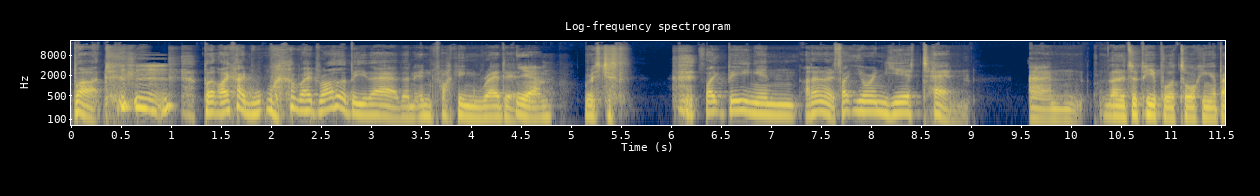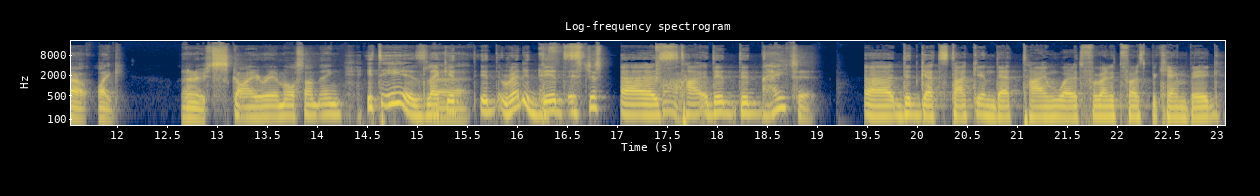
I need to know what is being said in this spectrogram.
But but like I'd I'd rather be there than in fucking Reddit. Yeah. Where it's just it's like being in I don't know, it's like you're in year ten and loads of people are talking about like I don't know, Skyrim or something. It is like Uh, it, it. Reddit did. It's just uh, fuck. stu- did did I hate it. uh, did get stuck in that time where it when it first became big,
